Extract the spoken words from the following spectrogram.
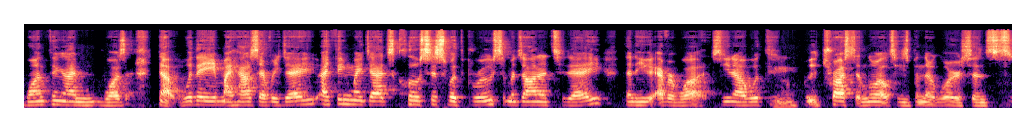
one thing I was no, were they in my house every day? I think my dad's closest with Bruce and Madonna today than he ever was. You know, with, Hmm. with trust and loyalty, he's been their lawyer since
